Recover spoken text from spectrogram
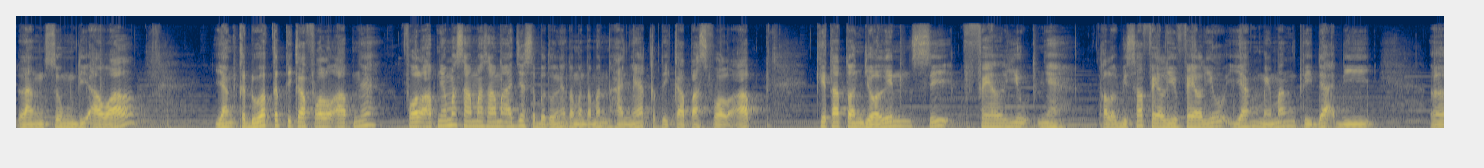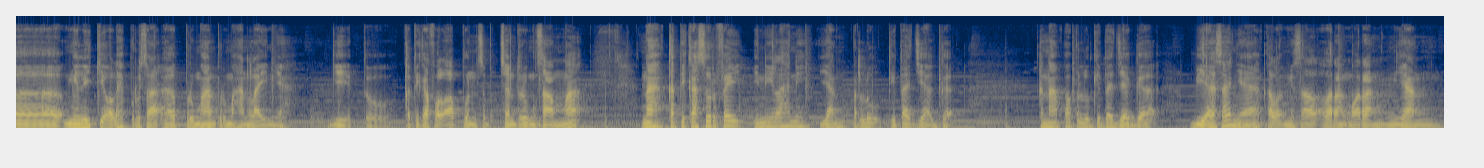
langsung di awal. Yang kedua ketika follow upnya, follow upnya mah sama-sama aja sebetulnya teman-teman. Hanya ketika pas follow up kita tonjolin si value-nya. Kalau bisa value-value yang memang tidak dimiliki eh, uh, oleh uh, perumahan-perumahan lainnya gitu. Ketika follow up pun cenderung sama. Nah, ketika survei inilah nih yang perlu kita jaga. Kenapa perlu kita jaga? Biasanya kalau misal orang-orang yang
